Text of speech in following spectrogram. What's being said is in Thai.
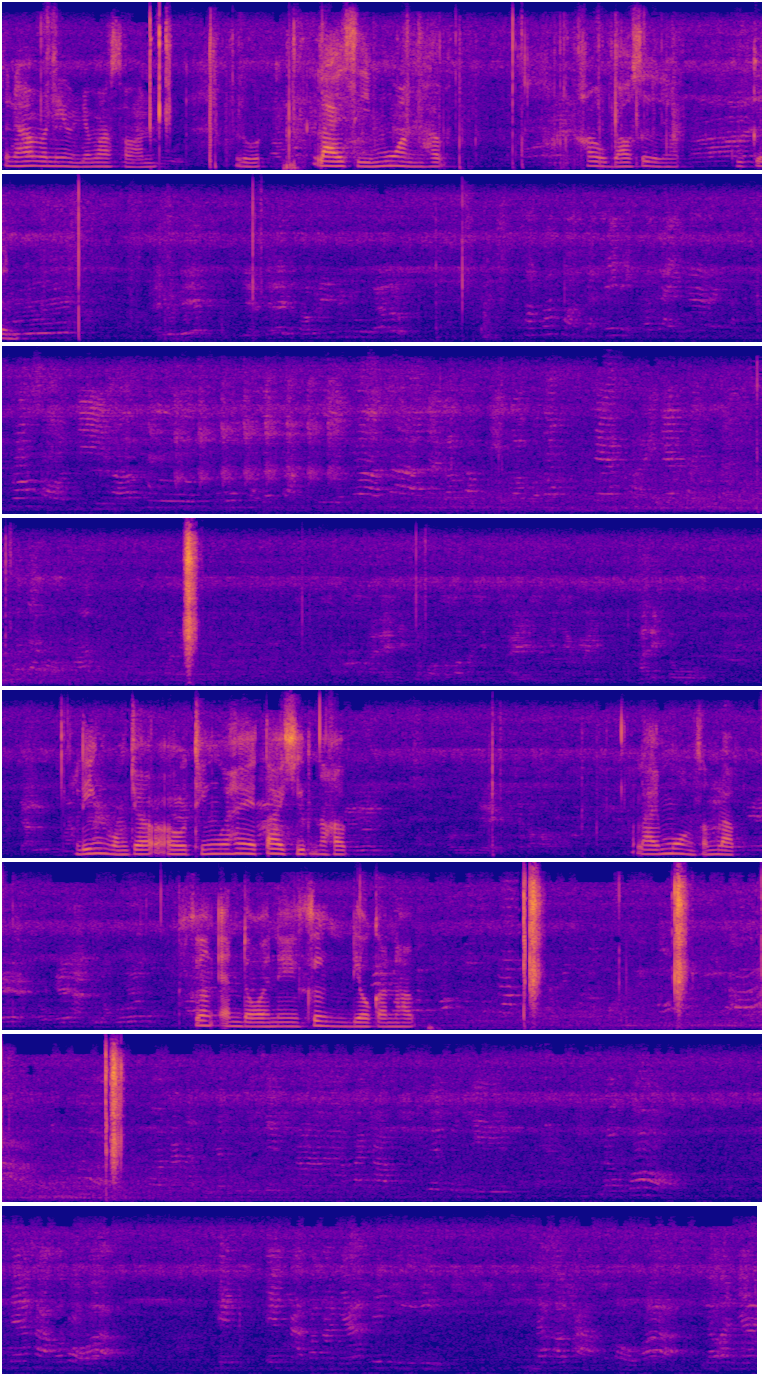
สวัสดีครับวันนี้ผมจะมาสอนโหลดลายสีม่วงครับ เข้าเบราว์เซอร์เลยครับ Google ลิงก์ผมจะเอาทิ้งไว้ให้ใต้คลิปนะครับ ลายม่วงสำหรับเครื่อง Android ในเครื่องเดียวกันนะครับ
